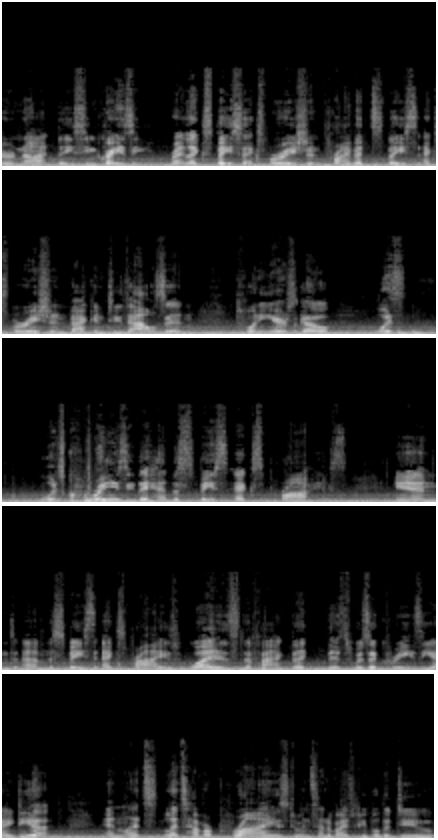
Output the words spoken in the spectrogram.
are not they seem crazy right? Like space exploration private space exploration back in 2000 20 years ago was was crazy. They had the SpaceX Prize. And um, the SpaceX Prize was the fact that this was a crazy idea. And let's let's have a prize to incentivize people to do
